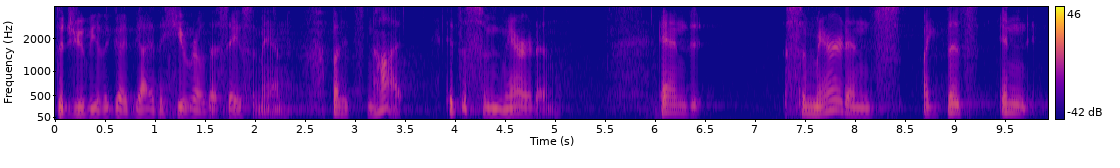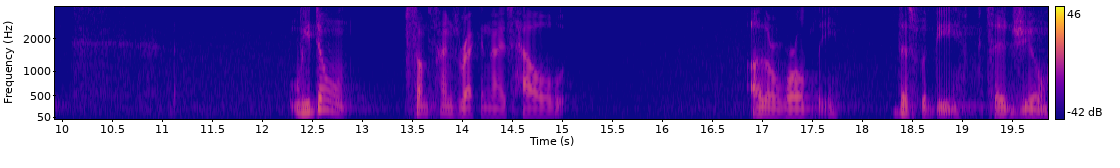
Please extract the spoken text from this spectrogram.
the Jew be the good guy, the hero that saves the man. But it's not. It's a Samaritan. And Samaritans, like this, in we don't sometimes recognize how otherworldly this would be to a Jew.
